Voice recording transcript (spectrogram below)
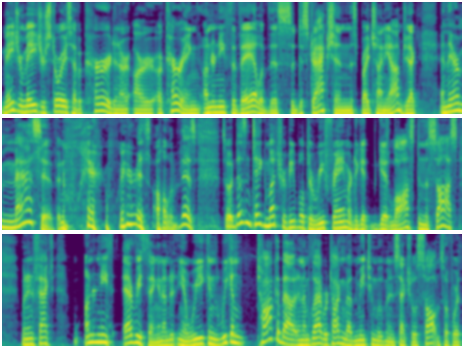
Major, major stories have occurred and are, are occurring underneath the veil of this uh, distraction, this bright shiny object, and they're massive. And where where is all of this? So it doesn't take much for people to reframe or to get get lost in the sauce when in fact underneath everything and under you know we can we can talk about and I'm glad we're talking about the Me Too movement and sexual assault and so forth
